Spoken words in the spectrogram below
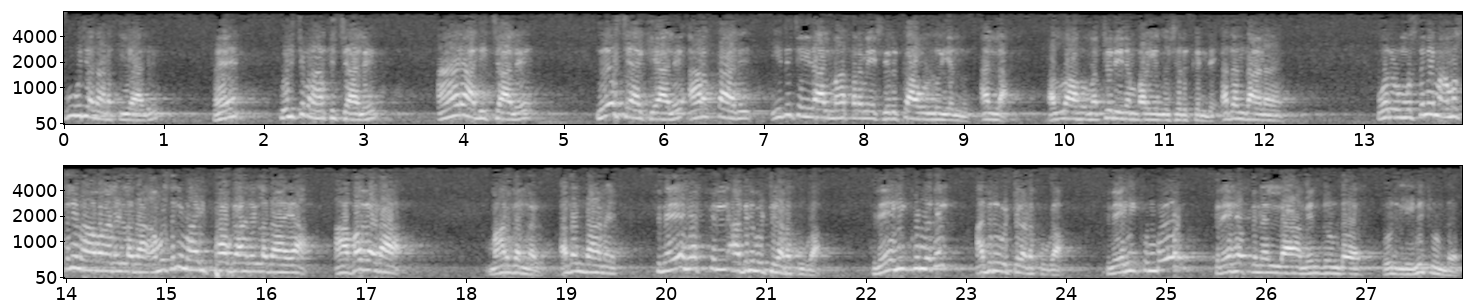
പൂജ നടത്തിയാൽ വിളിച്ചു പ്രാർത്ഥിച്ചാൽ ആരാധിച്ചാൽ നേർച്ചയാക്കിയാൽ അറത്താൽ ഇത് ചെയ്താൽ മാത്രമേ ശിർക്കാവുള്ളൂ എന്ന്. അല്ല അള്ളാഹു മറ്റൊരു ഇനം പറയുന്നു ഷിർക്കിന്റെ അതെന്താണ്? ഒരു മുസ്ലിം അമുസ്ലിം ആവാനുള്ളതാ അമുസ്ലിമായി പോകാനുള്ളതായ അപകട മാർഗങ്ങൾ. അതെന്താണ്? സ്നേഹത്തിൽ അതിന് വിട്ടുകിടക്കുക സ്നേഹിക്കുന്നതിൽ അതിര് വിട്ട് കിടക്കുക. സ്നേഹിക്കുമ്പോൾ സ്നേഹത്തിനെല്ലാം എന്തുണ്ട്? ഒരു ലിമിറ്റുണ്ട്.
